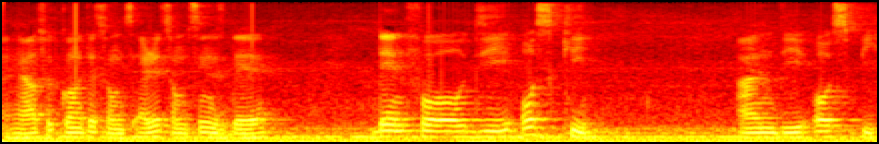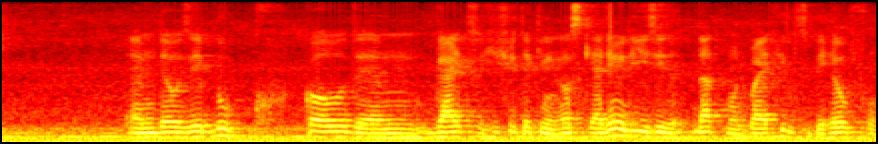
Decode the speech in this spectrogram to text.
And I also consulted some. I read some things there. Then for the OSCE and the OSPE, um, there was a book called um, Guide to History Taking in OSCE. I didn't really use it that much, but I feel to be helpful.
